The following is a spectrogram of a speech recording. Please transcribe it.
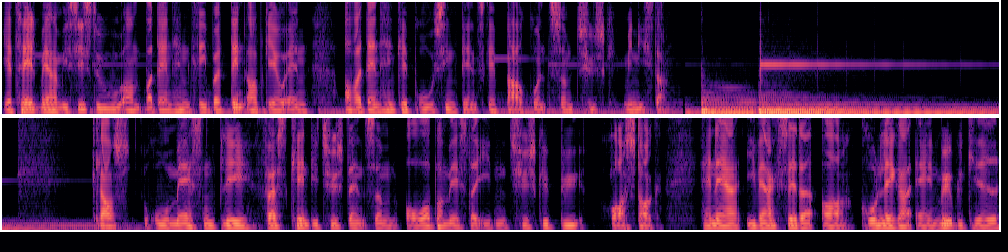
Jeg talte med ham i sidste uge om, hvordan han griber den opgave an, og hvordan han kan bruge sin danske baggrund som tysk minister. Claus Ruhe Madsen blev først kendt i Tyskland som overborgmester i den tyske by Rostock. Han er iværksætter og grundlægger af en møbelkæde,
